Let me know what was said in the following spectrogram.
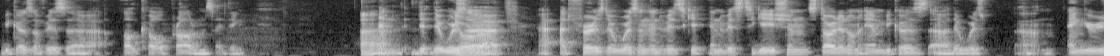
because of his uh, alcohol problems. I think. Ah, and th- there was a, right. at first there was an investiga- investigation started on him because uh, there was um, anger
